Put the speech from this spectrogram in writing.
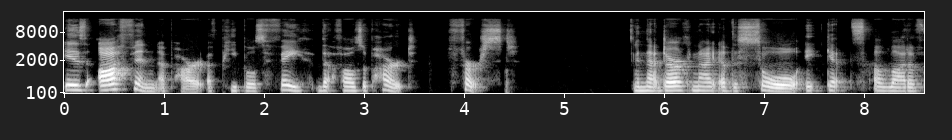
is often a part of people's faith that falls apart first. In that dark night of the soul, it gets a lot of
